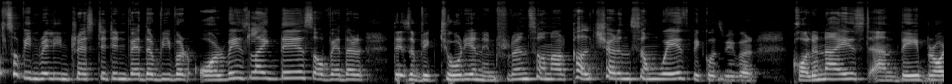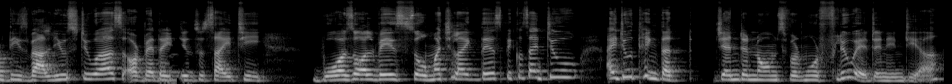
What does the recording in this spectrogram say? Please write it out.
also been really interested in whether we were always like this or whether there's a victorian influence on our culture in some ways because we were colonized and they brought these values to us or whether indian society was always so much like this because i do i do think that gender norms were more fluid in India.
